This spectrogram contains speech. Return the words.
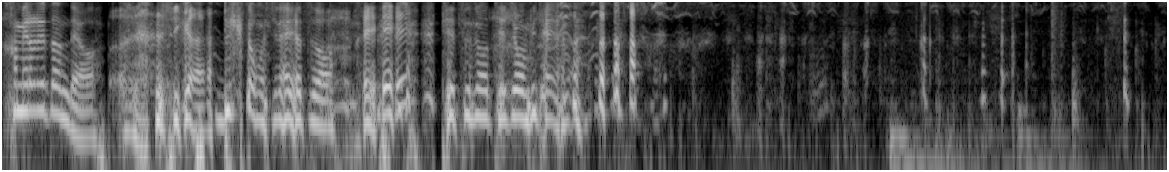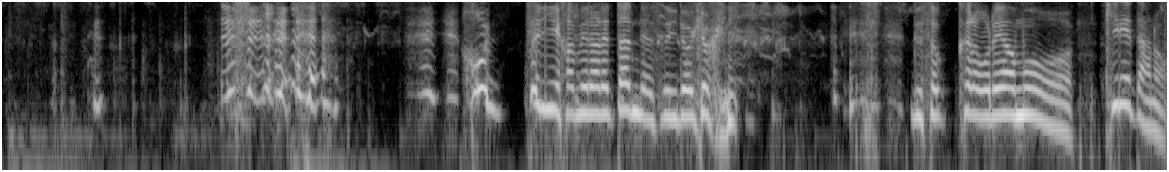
はめられたんだよ。何が、びくともしないやつを。ええ？鉄の手錠みたいなの。本当にはめられたんだよ、水道局に。で、そっから俺はもう、切れたの。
